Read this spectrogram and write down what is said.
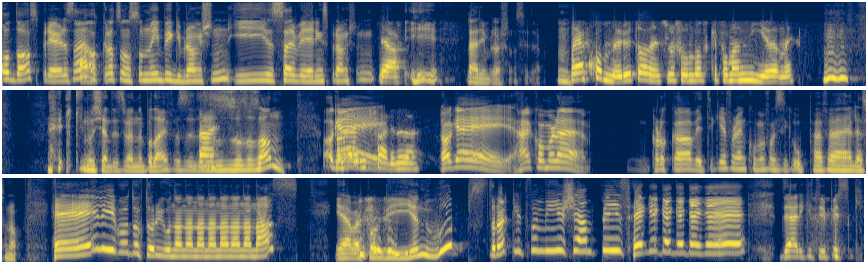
og da sprer det seg. Ja. Akkurat sånn som i byggebransjen, i serveringsbransjen, Ja. i læringbransjen osv. Mm. Når jeg kommer ut av den isolasjonen, da skal jeg få meg nye venner. Ikke noen kjendisvenner på deg, for å si det sånn. Ok, her kommer det. Klokka vet ikke, for den kommer faktisk ikke opp her. For jeg leser nå Hei, Live og doktor Jonananananas. Jeg har vært på byen. Ops, drakk litt for mye sjampis. Det er ikke typisk.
